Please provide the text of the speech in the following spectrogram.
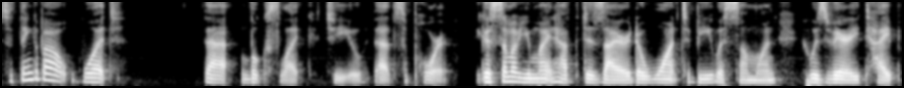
So think about what that looks like to you, that support. because some of you might have the desire to want to be with someone who is very type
